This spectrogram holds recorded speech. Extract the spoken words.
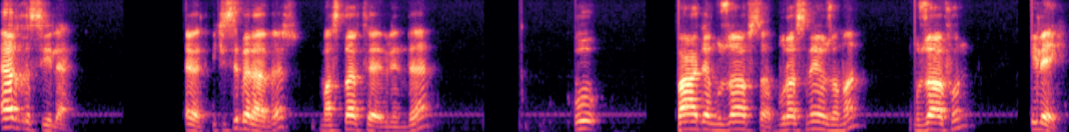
egsile. Evet ikisi beraber mastar tevilinde bu ba'de muzafsa burası ne o zaman? Muzafun ileyh.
